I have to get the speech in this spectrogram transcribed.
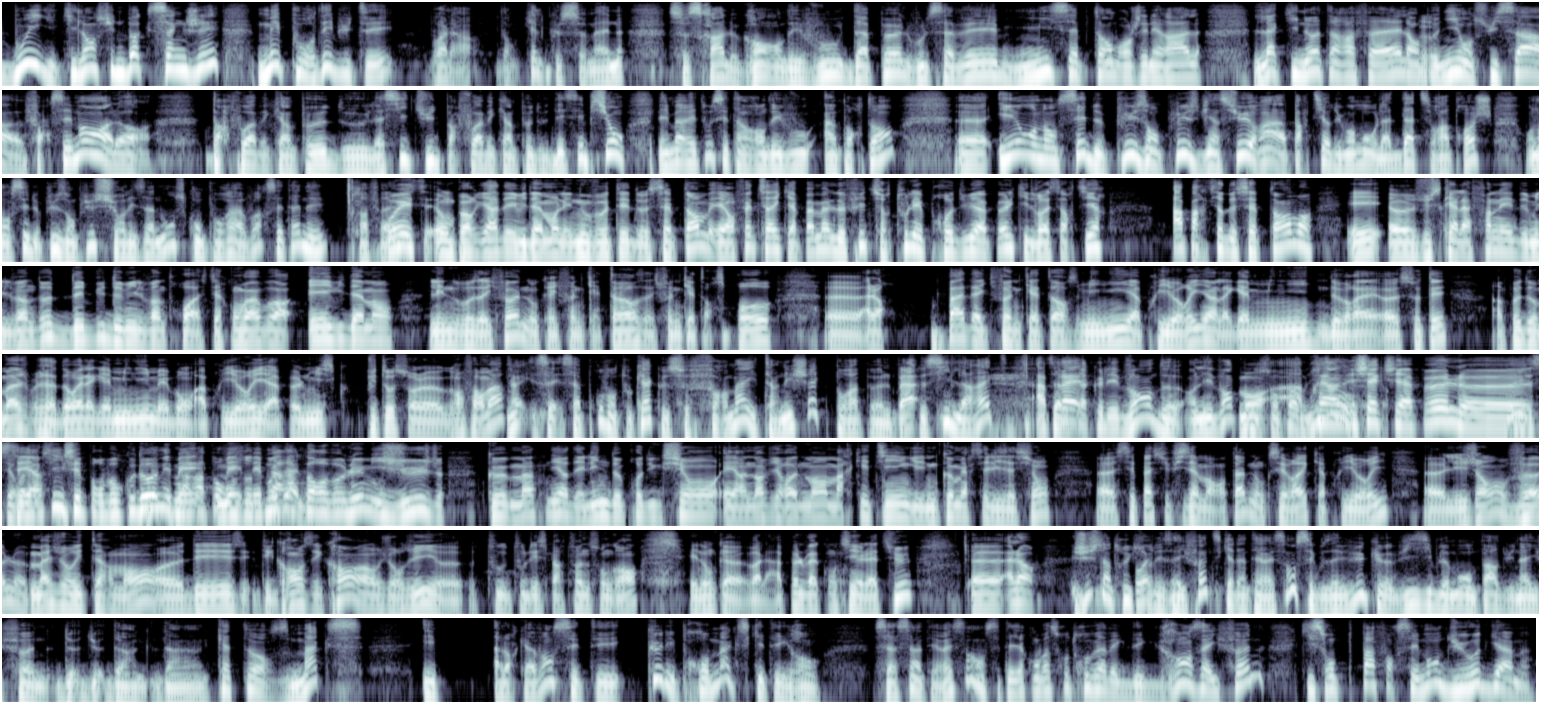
Bouygues qui lance une box 5G, mais pour débuter, voilà, dans quelques semaines, ce sera le grand rendez-vous d'Apple. Vous le savez, mi-septembre en général, la keynote, hein, Raphaël, Anthony, on suit ça forcément. Alors, parfois avec un peu de lassitude, parfois avec un peu de déception, mais malgré tout, c'est un rendez-vous important. Euh, et on en sait de plus en plus, bien sûr, hein, à partir du moment où la date se rapproche, on en sait de plus en plus sur les annonces qu'on pourrait avoir cette année. Raphaël. Oui, on peut regarder évidemment les nouveautés de septembre. Et en fait, c'est vrai qu'il y a pas mal de fuites sur tous les produits Apple qui devraient sortir à partir de septembre et euh, jusqu'à la fin de l'année 2022, début 2023. C'est-à-dire qu'on va avoir évidemment les nouveaux iPhones, donc iPhone 14, iPhone 14 Pro. Euh, alors, pas d'iPhone 14 mini a priori, hein, la gamme mini devrait euh, sauter un peu dommage. J'adorais la gamme mini, mais bon, a priori, Apple mise plutôt sur le grand format. ça, prouve en tout cas que ce format est un échec pour Apple. Parce bah, que s'il l'arrête, ça veut dire que les ventes, les ventes ne sont pas Après un échec chez Apple, euh, c'est un succès pour beaucoup d'autres. mais, par rapport, par rapport au volume, ils jugent que maintenir des lignes de production et un environnement marketing et une commercialisation, euh, c'est pas suffisamment rentable. Donc c'est vrai qu'a priori, euh, les gens veulent majoritairement des, des, grands écrans. Hein. Aujourd'hui, tous les smartphones sont grands. Et donc voilà, Apple va continuer là-dessus. Euh, alors, juste un truc sur les iPhones, ce qui est intéressant, c'est que vous avez vu que visiblement on parle d'une iPhone, d'un 14 Max, et alors qu'avant c'était que les Pro Max qui étaient grands. C'est assez intéressant. C'est-à-dire qu'on va se retrouver avec des grands iPhones qui sont pas forcément du haut de gamme,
